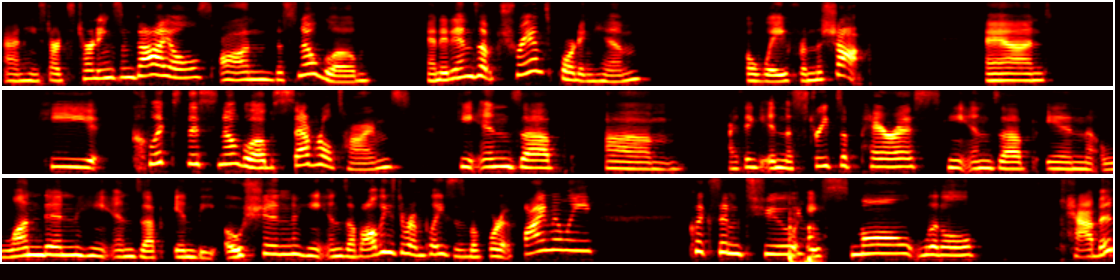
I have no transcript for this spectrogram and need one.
and he starts turning some dials on the snow globe and it ends up transporting him away from the shop. And he clicks this snow globe several times. He ends up um I think in the streets of Paris, he ends up in London, he ends up in the ocean, he ends up all these different places before it finally clicks him to a small little cabin.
